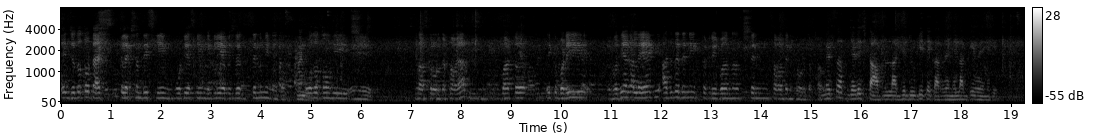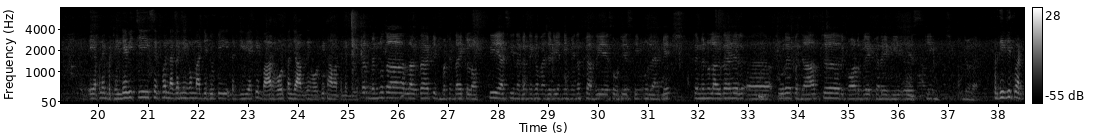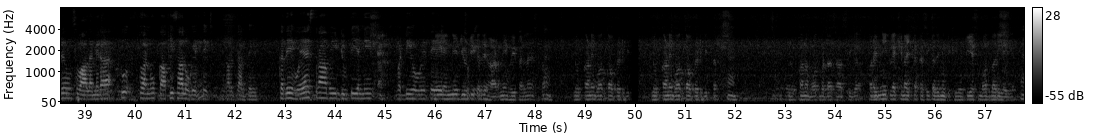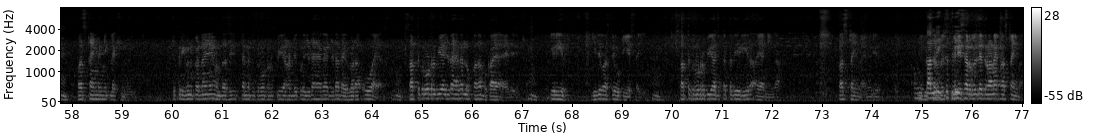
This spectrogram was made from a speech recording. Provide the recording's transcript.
ਇਹ ਜਦੋਂ ਤੋਂ ਟੈਕਸ ਕਲੈਕਸ਼ਨ ਦੀ ਸਕੀਮ OTS ਸਕੀਮ ਨਿਕਲੀ ਹੈ ਪਿਛਲੇ 3 ਮਹੀਨੇ ਤੋਂ ਉਦੋਂ ਤੋਂ ਹੀ ਇਹ 10 ਕਰੋੜ ਇਕੱਠਾ ਹੋਇਆ। ਬਟ ਇੱਕ ਬੜੀ ਵਧੀਆ ਗੱਲ ਇਹ ਹੈ ਕਿ ਅੱਜ ਦੇ ਦਿਨ ਹੀ ਤਕਰੀਬਨ 3 ਸਵਾ ਤਿੰਨ ਕਰੋੜ ਇਕੱਠਾ ਹੋਇਆ। ਮੇਰੇ ਸਾਹਿਬ ਜਿਹੜੇ ਸਟਾਫ ਲੱਜ ਡਿਊਟੀ ਤੇ ਕਰ ਰਹੇ ਨੇ ਲੱਗੇ ਹੋਏ ਨੇ ਇਹ ਆਪਣੇ ਬਠਿੰਡੇ ਵਿੱਚ ਹੀ ਸਿਰਫ ਨਗਰ ਨਿਗਮ ਅੱਜ ਡਿਊਟੀ ਲੱਗੀ ਹੋਈ ਹੈ ਕਿ ਬਾਹਰ ਹੋਰ ਪੰਜਾਬ ਦੇ ਹੋਰ ਵੀ ਥਾਵਾਂ ਤੇ ਲੱਗੀ ਹੈ। ਪਰ ਮੈਨੂੰ ਤਾਂ ਲੱਗਦਾ ਹੈ ਕਿ ਬਠਿੰਡਾ ਇਕਲੌਤੀ ਐਸੀ ਨਗਰ ਨਿਗਮ ਹੈ ਜਿਹੜੀ ਇੰਨੀ ਮਿਹਨਤ ਕਰ ਰਹੀ ਹੈ ਇਸ OTS ਸਕੀਮ ਨੂੰ ਲੈ ਕੇ। ਤੇ ਮੈਨੂੰ ਲੱਗਦਾ ਹੈ ਇਹ ਪੂਰੇ ਪੰਜਾਬ 'ਚ ਰਿਕਾਰਡ ਬ੍ਰੇਕ ਕਰੇਗੀ ਇਹ ਸਕੀਮ ਜੋ ਹੈ। ਪ੍ਰਦੀਪ ਜੀ ਤੁਹਾਡੇ ਨੂੰ ਸਵਾਲ ਹੈ ਮੇਰਾ। ਤੁ- ਤੁਹਾਨੂੰ ਕਾਫੀ ਸਾਲ ਹੋ ਗਏ ਇੱਥੇ ਵਰਕ ਕਰਦੇ ਹੋਏ। ਕਦੇ ਹੋਇਆ ਇਸ ਤਰ੍ਹਾਂ ਵੀ ਡਿਊਟੀ ਇੰਨੀ ਵੱਡੀ ਹੋਵੇ ਤੇ ਤੇ ਇੰਨੀ ਡਿਊਟੀ ਕਦੇ ਹਾਰਡ ਨਹੀਂ ਹੋਈ ਪਹਿਲਾਂ ਇਸ ਤਰ੍ਹਾਂ। ਲੋਕਾਂ ਨੇ ਬਹੁਤ ਕੋਆਪਰੇਟ ਕੀਤਾ ਲੋਕਾਂ ਨੇ ਬਹੁਤ ਕੋਆਪਰੇਟ ਕੀਤਾ। ਹਮ, ਲੋਕਾਂ ਦਾ ਬਹੁਤ ਵੱਡਾ ਸਾਥ ਸੀਗਾ। ਪਰ ਇੰਨੀ ਕਲੈਕਸ਼ਨ ਅੱਜ ਤੱਕ ਅਸੀਂ ਕਦੇ ਨਹੀਂ ਦੇਖੀ। ਓਟੀਐਸ ਬਹੁਤ ਵਾਰੀ ਆਈ ਹੈ। ਫਸਟ ਟਾਈਮ ਇੰਨੀ ਕਲੈਕਸ਼ਨ ਹੋਈ। ਤਕਰੀਬਨ ਪਹਿਲਾਂ ਇਹ ਹੁੰਦਾ ਸੀ 3 ਕਰੋੜ ਰੁਪਈਆ ਸਾਡੇ ਕੋਲ ਜਿਹੜਾ ਹੈਗਾ ਜਿਹੜਾ ਰੈਗੂਲਰ ਆ ਉਹ ਆਇਆ। 7 ਕਰੋੜ ਰੁਪਈਆ ਜਿਹੜਾ ਹੈਗਾ ਲੋਕਾਂ ਦਾ ਬਕਾਇਆ ਹੈ ਇਹਦੇ ਵਿੱਚ। ਏਰੀਅਰ ਜਿਹਦੇ ਵਾਸਤੇ ਓਟੀਐਸ ਆਈ ਹੈ। ਹਮ। 7 ਕਰੋੜ ਰੁਪਈਆ ਅੱਜ ਤੱਕ ਕਦੇ ਏਰੀਅਰ ਆਇਆ ਨਹੀਂਗਾ ਫਸਟ ਟਾਈਮ ਹੈ ਹੁਣ ਕੱਲ ਇੱਕ ਮੇਰੀ ਤਰੀਕ ਸਰਵਿਸ ਦੇ ਦੌਰਾਨ ਫਸਟ ਟਾਈਮ ਆ।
